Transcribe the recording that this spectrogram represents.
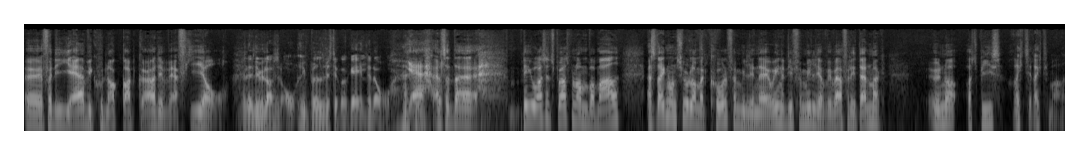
Øh, fordi ja, vi kunne nok godt gøre det hver fire år. Men det er alligevel også et ordentligt bøde, hvis det går galt et år. ja, altså der, det er jo også et spørgsmål om, hvor meget... Altså der er ikke nogen tvivl om, at kålfamilien er jo en af de familier, vi i hvert fald i Danmark ynder at spise rigtig, rigtig meget.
